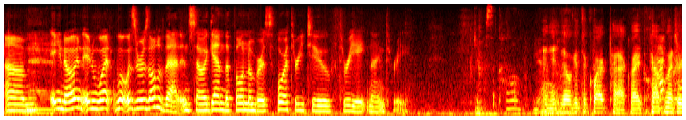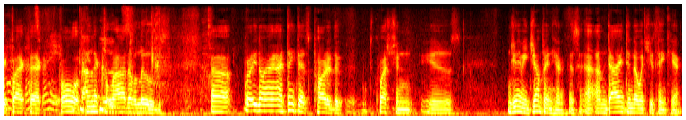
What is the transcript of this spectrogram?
um, Nah. you know, and, and what what was the result of that? And so again, the phone number is 432-3893. Give us a call. And you- they'll get the quack pack, right? Quack Complimentary pack, quack that's pack, right. full of pina Lubes. colada lubes. Uh, well, you know, I, I think that's part of the question is, Jamie, jump in here because I'm dying to know what you think here.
